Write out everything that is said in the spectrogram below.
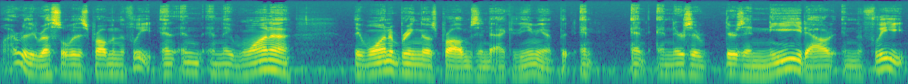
well, I really wrestle with this problem in the fleet. And, and, and they want to they want to bring those problems into academia. But and, and, and there's a there's a need out in the fleet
